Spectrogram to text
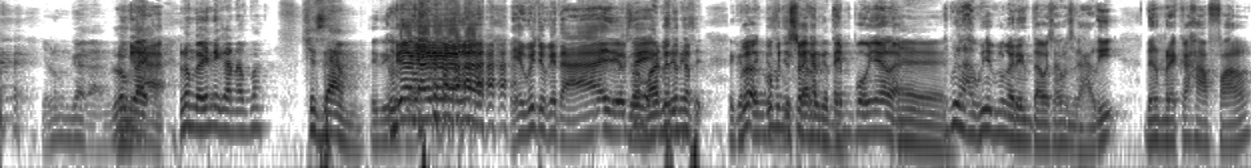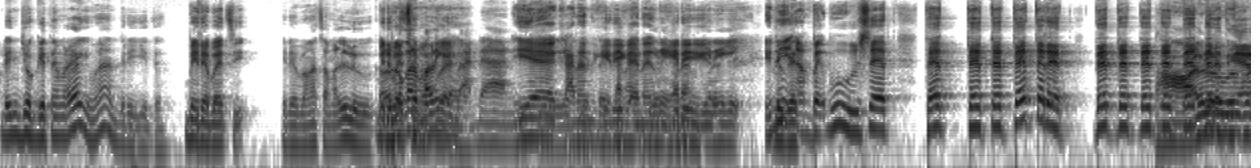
ya lu enggak kan? Lu Enggak. enggak. Lu enggak ini kan apa? Shazam. Tiba-tiba. Enggak, enggak, enggak, enggak. Ya gue joget aja. Gue ini tetap, gue, gue menyesuaikan gitu. temponya lah. Iya, iya. Tapi lagunya gue gak ada yang tahu sama sekali. Dan mereka hafal. Dan jogetnya mereka gimana Dri gitu? Beda banget sih. Beda banget sama lu. Beda lu banget kan sama paling gue. ya badan. Iya, dikit, kanan gitu. kiri, kanan kiri. kanan kiri. Ini Joget. sampai buset. Tet tet tet tet tet tet tet tet tet tet ya.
